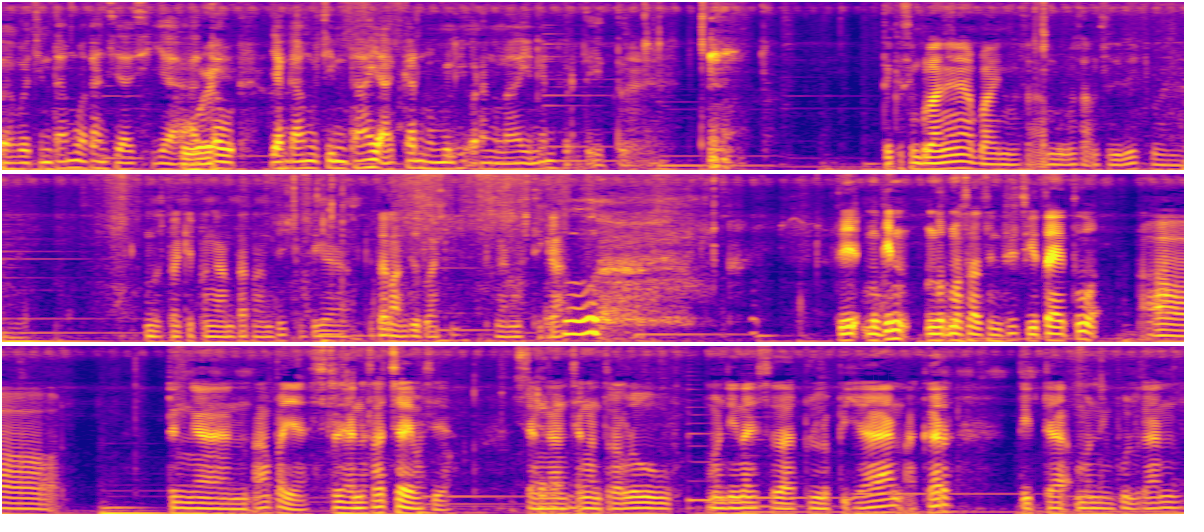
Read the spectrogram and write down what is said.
bahwa cintamu akan sia-sia? Atau yang kamu cintai akan memilih orang lain kan seperti itu. Jadi kesimpulannya apa ini An sendiri gimana? Untuk sebagai pengantar nanti ketika kita lanjut lagi dengan Mas Dika. Uh, Jadi mungkin menurut Mas sendiri kita itu eh, dengan apa ya sederhana saja ya Mas ya jangan jangan terlalu mencintai secara berlebihan agar tidak menimbulkan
